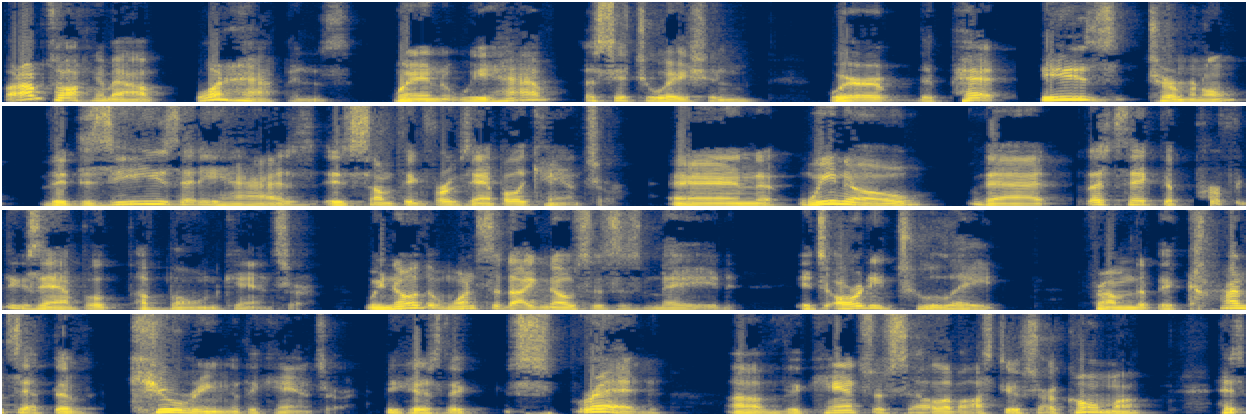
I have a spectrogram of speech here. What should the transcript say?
But I'm talking about what happens when we have a situation where the pet is terminal. The disease that he has is something, for example, a cancer. And we know that, let's take the perfect example of bone cancer. We know that once the diagnosis is made, it's already too late from the, the concept of curing the cancer because the spread of the cancer cell of osteosarcoma has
